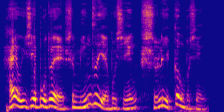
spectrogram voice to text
还有一些部队是名字也不行，实力更不行。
